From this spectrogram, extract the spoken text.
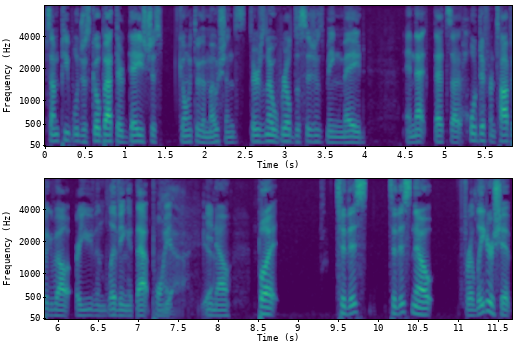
some people just go about their days just going through the motions. There's no real decisions being made, and that that's a whole different topic about are you even living at that point? yeah, yeah. you know but to this to this note for leadership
